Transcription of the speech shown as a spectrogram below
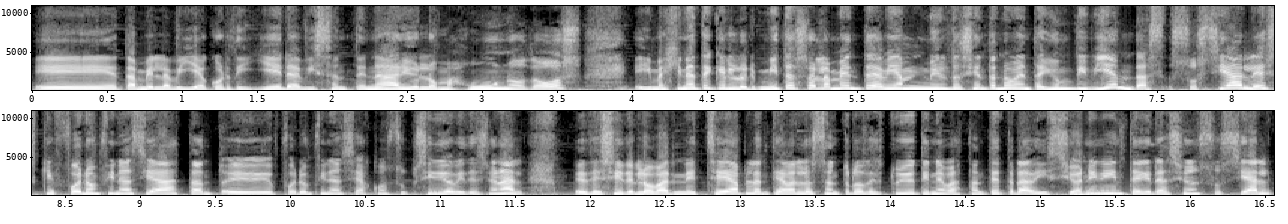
eh, también la Villa Cordillera, Bicentenario, Lo Más Uno, Dos. E imagínate que en Lo Ermita solamente habían 1.291 viviendas sociales que fueron financiadas tanto, eh, fueron financiadas con subsidio habitacional. Es decir, en Lo Barnechea planteaban los centros de estudio tiene bastante tradición en integración social,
